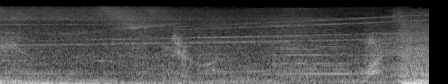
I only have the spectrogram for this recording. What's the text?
two, one.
